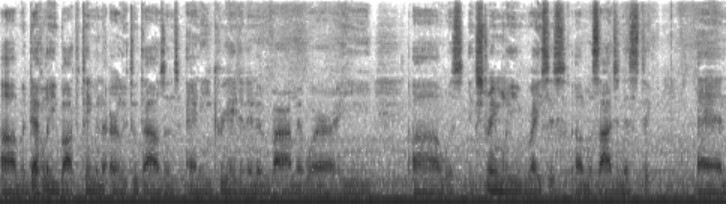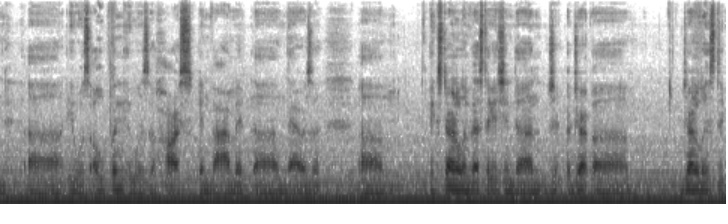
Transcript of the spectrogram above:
Uh, but definitely he bought the team in the early 2000s and he created an environment where he uh, was extremely racist, uh, misogynistic, and uh, it was open. It was a harsh environment. Um, there was a um, external investigation done, uh, journalistic,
